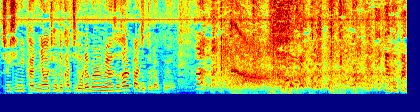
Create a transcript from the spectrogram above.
주시니까요. 저도 같이 노래 부르면서 살 빠지더라고요. 이게 뭐야?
